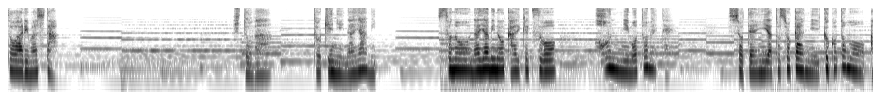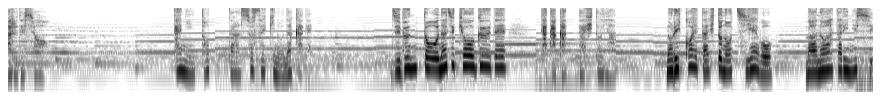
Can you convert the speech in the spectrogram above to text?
とありました。人は時に悩みその悩みの解決を本に求めて書店や図書館に行くこともあるでしょう。手に取った書籍の中で自分と同じ境遇で戦った人や乗り越えた人の知恵を目の当たりにし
